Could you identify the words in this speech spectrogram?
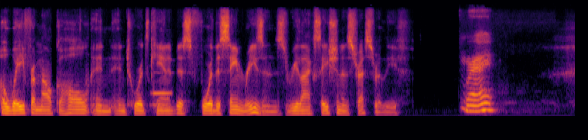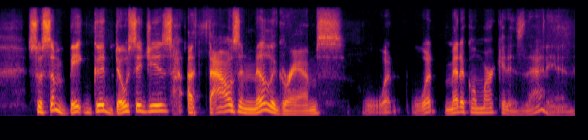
away from alcohol and, and towards cannabis for the same reasons relaxation and stress relief Right. so some baked good dosages a thousand milligrams what what medical market is that in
